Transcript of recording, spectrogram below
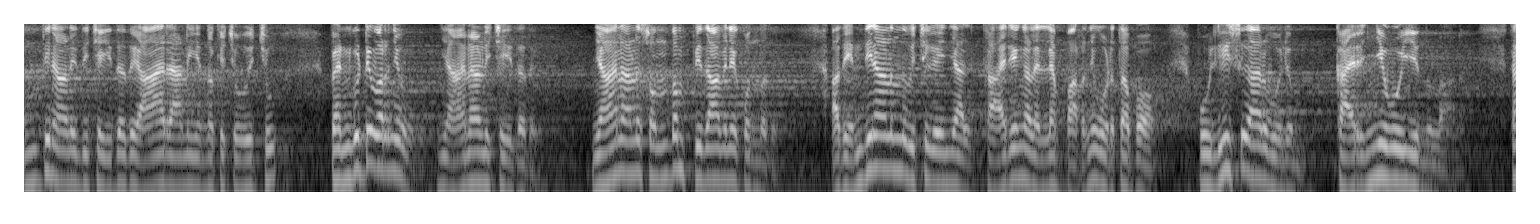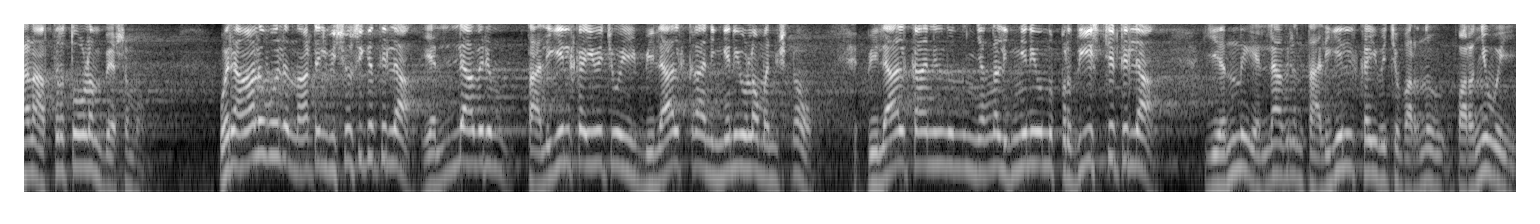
എന്തിനാണ് ഇത് ചെയ്തത് ആരാണ് എന്നൊക്കെ ചോദിച്ചു. പെൺകുട്ടി പറഞ്ഞു ഞാനാണ് ചെയ്തത്. ഞാനാണ് സ്വന്തം പിതാവിനെ കൊന്നത്. അതെന്തിനാണെന്ന് വെച്ച് കഴിഞ്ഞാൽ കാര്യങ്ങളെല്ലാം പറഞ്ഞു കൊടുത്തപ്പോൾ പോലീസുകാർ പോലും കരഞ്ഞുപോയി എന്നുള്ളതാണ്. കാരണം അത്രത്തോളം വിഷമം. ഒരാൾ പോലും നാട്ടിൽ വിശ്വസിക്കത്തില്ല. എല്ലാവരും തലയിൽ കൈവച്ചു പോയി. ബിലാൽ ഖാൻ ഇങ്ങനെയുള്ള മനുഷ്യനോ? ബിലാൽ ഖാനിൽ നിന്നും ഞങ്ങൾ ഇങ്ങനെയൊന്നും പ്രതീക്ഷിച്ചിട്ടില്ല എന്ന് എല്ലാവരും തലയിൽ കൈവച്ച് പറഞ്ഞു പറഞ്ഞുപോയി.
